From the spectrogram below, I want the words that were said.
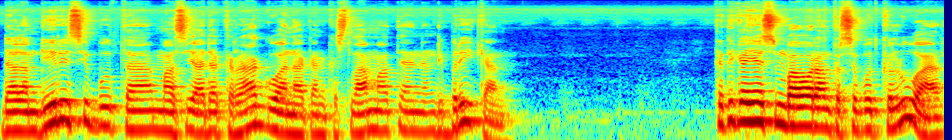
Dalam diri si buta masih ada keraguan akan keselamatan yang diberikan. Ketika Yesus membawa orang tersebut keluar,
